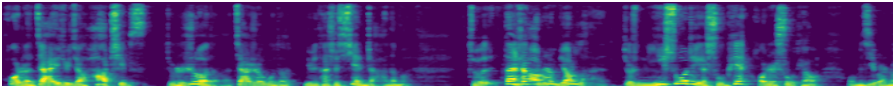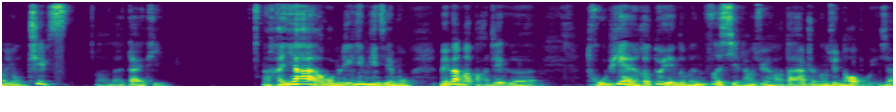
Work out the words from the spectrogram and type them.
或者加一句叫 hot chips，就是热的啊，加热过的，因为它是现炸的嘛。就但是澳洲人比较懒，就是你一说这个薯片或者薯条，我们基本上都用 chips 啊来代替。啊，很遗憾啊，我们这个音频节目没办法把这个图片和对应的文字写上去哈，大家只能去脑补一下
